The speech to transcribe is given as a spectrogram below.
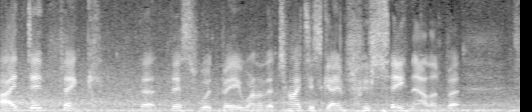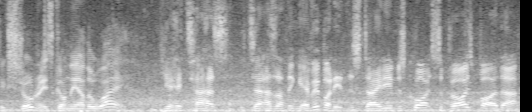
I did think that this would be one of the tightest games we've seen, Alan, but it's extraordinary. It's gone the other way. Yeah, it has. It has. I think everybody at the stadium is quite surprised by that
